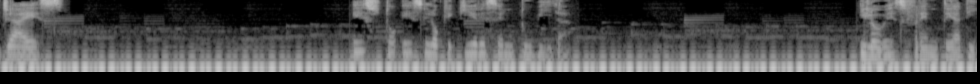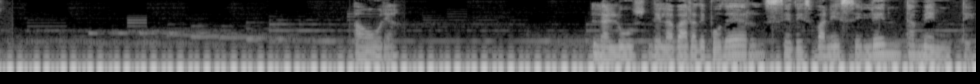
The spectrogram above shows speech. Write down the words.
ya es. Esto es lo que quieres en tu vida. Y lo ves frente a ti. Ahora, la luz de la vara de poder se desvanece lentamente.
